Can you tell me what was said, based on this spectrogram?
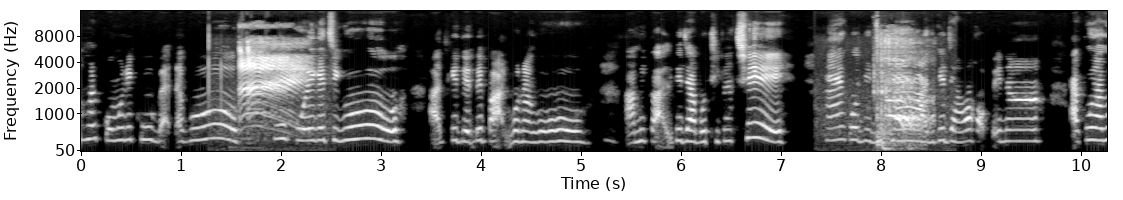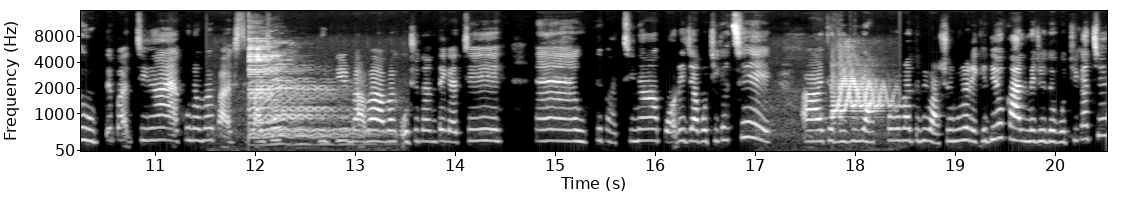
আমার কোমরে খুব ব্যথা গো খুব পড়ে গেছি গো আজকে যেতে পারব না গো আমি কালকে যাব ঠিক আছে? হ্যাঁ গো দিদি হ্যাঁ আজকে যাওয়া হবে না। এখন আমি উঠতে পারছি না, এখন আমার পাশ পাশে কুটির বাবা আবার ওষুধ আনতে গেছে। হ্যাঁ উঠতে পারছি না, পরে যাব, ঠিক আছে? আচ্ছা দিদি, রাগ করো না, তুমি বাসনগুলো রেখে দিও, কাল মেজে দেবো, ঠিক আছে?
